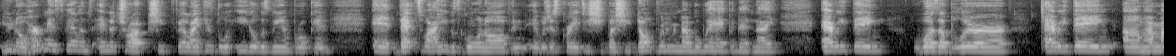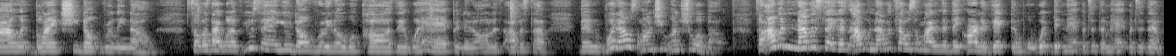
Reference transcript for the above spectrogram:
you know, hurting his feelings in the truck. She felt like his little ego was being broken. And that's why he was going off and it was just crazy. She, but she don't really remember what happened that night. Everything was a blur. Everything, um, her mind went blank. She don't really know. So it's like, well, if you're saying you don't really know what caused it, what happened, and all this other stuff, then what else aren't you unsure about? So I would never say this. I would never tell somebody that they aren't a victim or what didn't happen to them happened to them.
